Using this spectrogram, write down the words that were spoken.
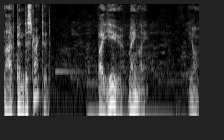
I've been distracted. By you, mainly. Your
